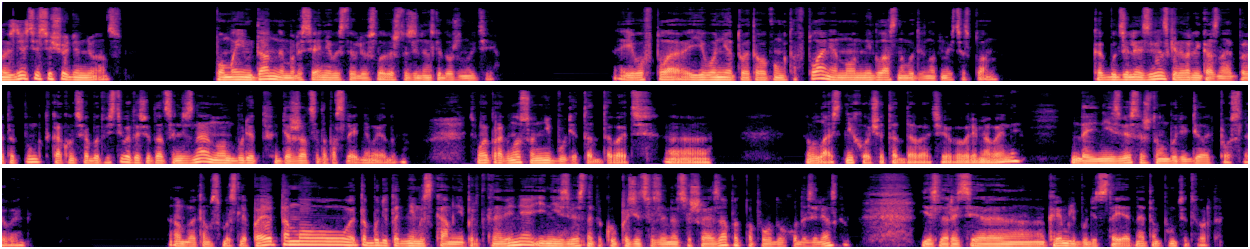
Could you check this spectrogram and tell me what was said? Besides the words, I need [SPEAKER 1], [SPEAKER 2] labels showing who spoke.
[SPEAKER 1] Но здесь есть еще один нюанс. По моим данным, россияне выставили условие, что Зеленский должен уйти. Его, в пла... его нету этого пункта в плане, но он негласно выдвинут вместе с планом. Как будет Зеленский, наверняка знает про этот пункт. Как он себя будет вести в этой ситуации, не знаю, но он будет держаться до последнего, я думаю. Мой прогноз, он не будет отдавать э, власть, не хочет отдавать ее во время войны. Да и неизвестно, что он будет делать после войны. В этом смысле. Поэтому это будет одним из камней преткновения, и неизвестно, какую позицию займет США и Запад по поводу ухода Зеленского, если Россия, э, Кремль будет стоять на этом пункте твердо.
